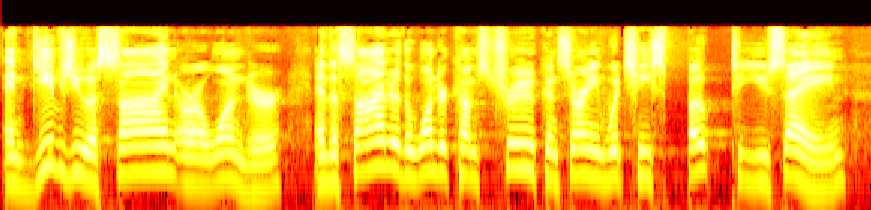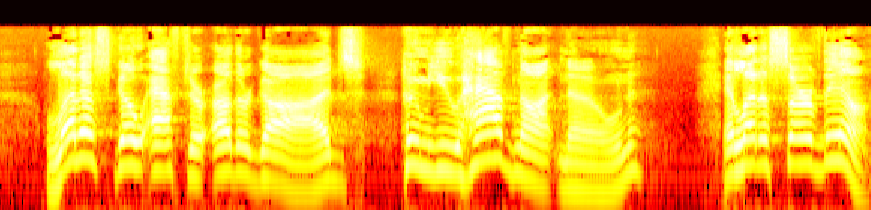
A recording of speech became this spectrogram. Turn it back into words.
and gives you a sign or a wonder, and the sign or the wonder comes true concerning which he spoke to you, saying, Let us go after other gods whom you have not known, and let us serve them.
